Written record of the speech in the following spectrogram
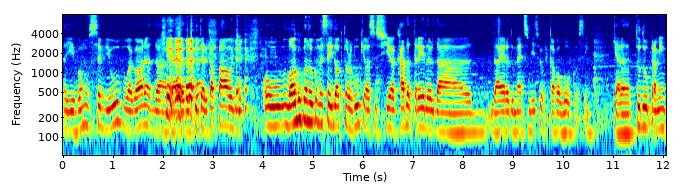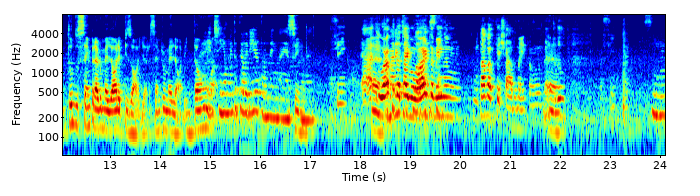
e vamos ser viúvo agora da, da era do Peter Capaldi ou logo quando eu comecei Doctor Who que eu assistia cada trailer da, da era do Matt Smith eu ficava louco assim que era tudo para mim tudo sempre era o melhor episódio era sempre o melhor. Então e tinha muita teoria também na época sim. né? sim. Ah, é. e o arco da Time War também não não tava fechado né? Então é, é. tudo assim. Sim.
